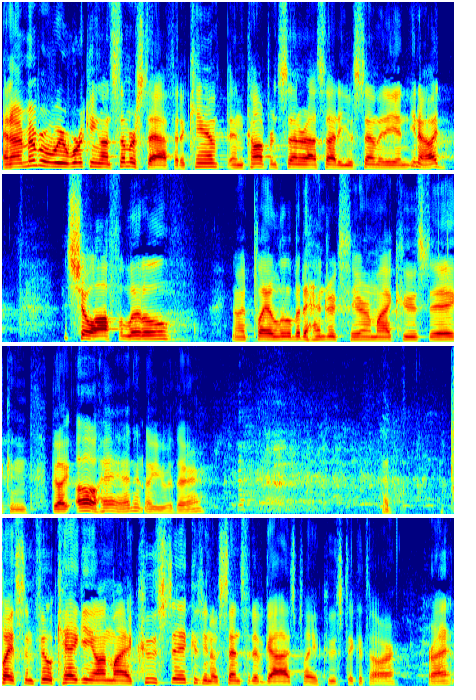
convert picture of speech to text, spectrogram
And I remember we were working on summer staff at a camp and conference center outside of Yosemite, and you know, I'd, I'd show off a little. You know, I'd play a little bit of Hendrix here on my acoustic and be like, "Oh, hey, I didn't know you were there." I'd play some Phil Keaggy on my acoustic, because you know, sensitive guys play acoustic guitar, right?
